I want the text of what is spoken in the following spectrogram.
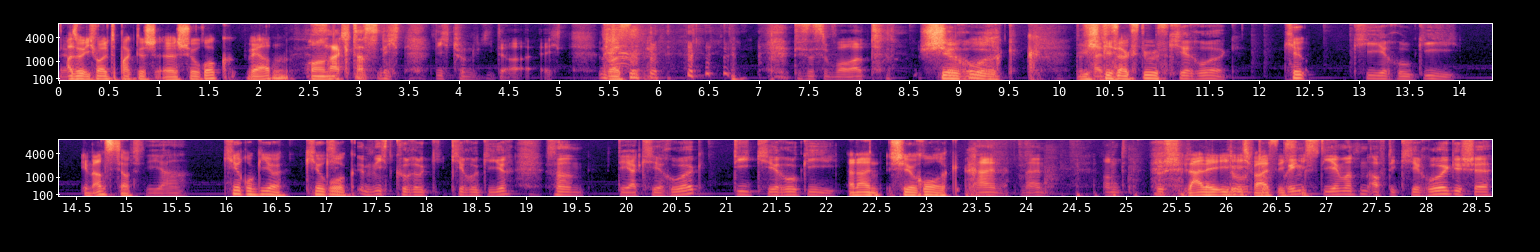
Ja. Also ich wollte praktisch äh, Chirurg werden Sag das nicht, nicht schon wieder, echt. was Dieses Wort. Chirurg. Wie, heißt- wie sagst du es? Chirurg. Chir Chirurgie. Im Ernsthaft? Ja. Chirurgier, Chirurg. Nicht Chirurg Chirurgier, sondern der Chirurg, die Chirurgie. Nein, nein, Chirurg. Nein, nein. Und du, Lale, ich- du, ich weiß, du ich- bringst jemanden auf die chirurgische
